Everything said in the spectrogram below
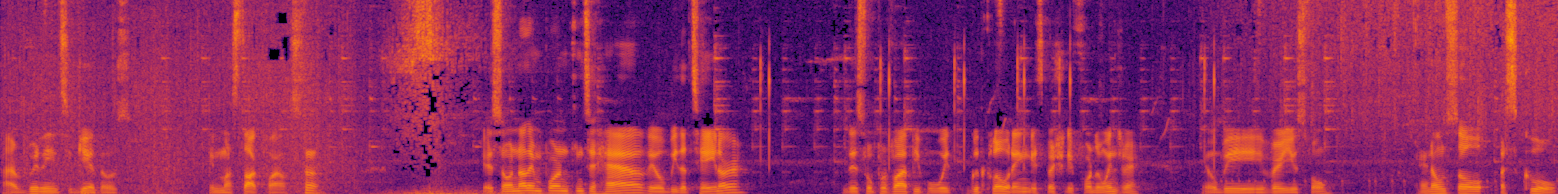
I really need to get those in my stockpiles. okay, so another important thing to have, it will be the tailor. This will provide people with good clothing, especially for the winter. It will be very useful. And also a school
